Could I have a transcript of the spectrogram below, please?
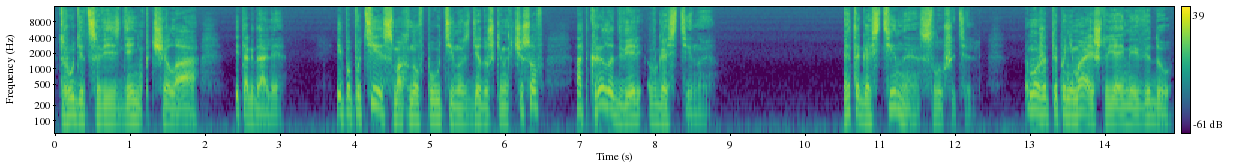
трудится весь день пчела и так далее. И по пути, смахнув паутину с дедушкиных часов, открыла дверь в гостиную. Эта гостиная, слушатель, может, ты понимаешь, что я имею в виду,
